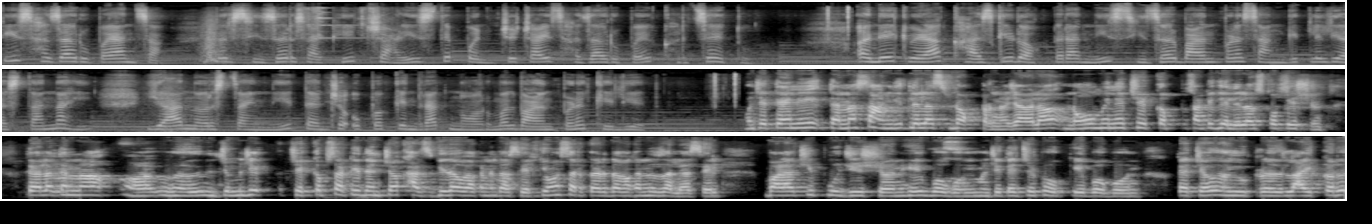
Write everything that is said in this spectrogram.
तीस हजार रुपयांचा तर सीझरसाठी चाळीस ते पंचेचाळीस हजार रुपये खर्च येतो. अनेक वेळा खासगी डॉक्टरांनी सीझर बाळणपणं सांगितलेली असतानाही या नर्सताईंनी त्यांच्या उपकेंद्रात नॉर्मल बाळणपणं केली आहेत. म्हणजे त्यांनी त्यांना सांगितलेलं असतं डॉक्टरनं ज्यावेळेला नऊ महिने चेकअपसाठी गेलेला असतो पेशंट त्याला त्यांना म्हणजे चेकअप चेकअपसाठी त्यांच्या खासगी दवाखान्यात असेल किंवा सरकारी दवाखान्यात झाले असेल बाळाची पोझिशन हे बघून म्हणजे त्याचे ठोके बघून त्याच्या युट्रस लायकर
